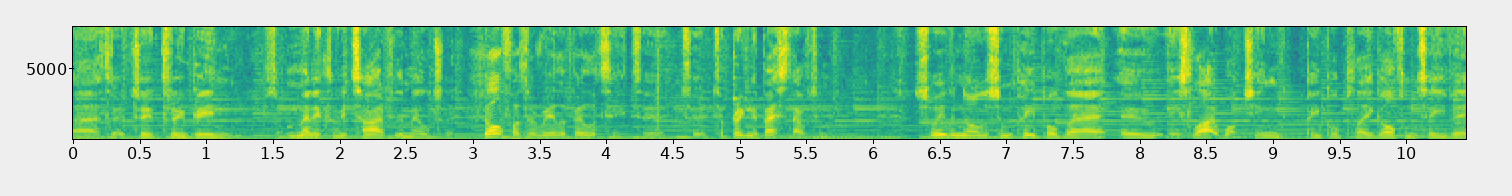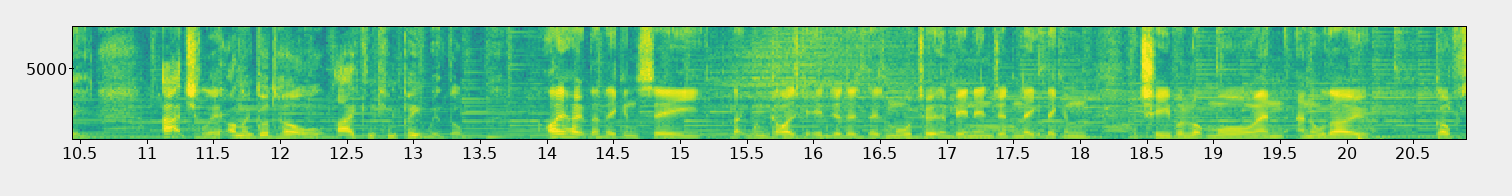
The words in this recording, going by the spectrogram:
uh, through, through, being medically retired from the military, golf has a real ability to, to, to bring the best out of me. So even though there's some people there who it's like watching people play golf on TV, actually on a good hole I can compete with them I hope that they can see that when guys get injured, there's, more to it than being injured, and they, they can achieve a lot more. And, and although golf is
